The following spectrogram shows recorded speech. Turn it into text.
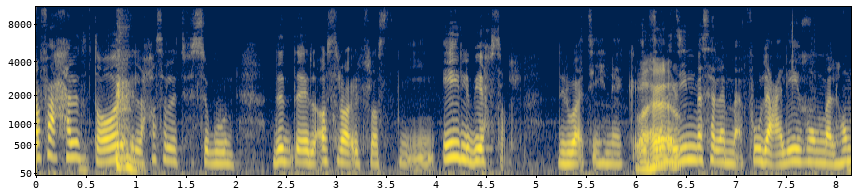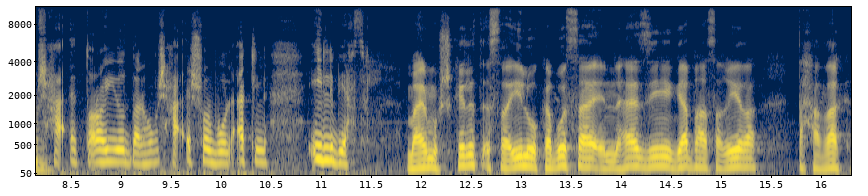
رفع حالة الطوارئ اللي حصلت في السجون ضد الأسرى الفلسطينيين. إيه اللي بيحصل دلوقتي هناك؟ الزنازين مثلا مقفولة عليهم ما لهمش حق التريض ما لهمش حق الشرب والأكل. إيه اللي بيحصل؟ ما هي مشكلة إسرائيل وكابوسها إن هذه جبهة صغيرة تحركت.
